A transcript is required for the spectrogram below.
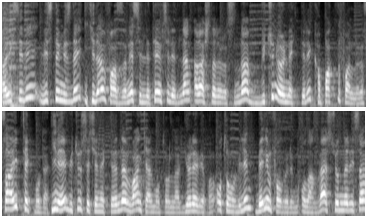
RX-7 listemizde ikiden fazla nesille temsil edilen araçlar arasında bütün örnekleri kapaklı farlara sahip tek model. Yine bütün seçeneklerinde Wankel motorlar görev yapan otomobilin benim favorim olan versiyonları ise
